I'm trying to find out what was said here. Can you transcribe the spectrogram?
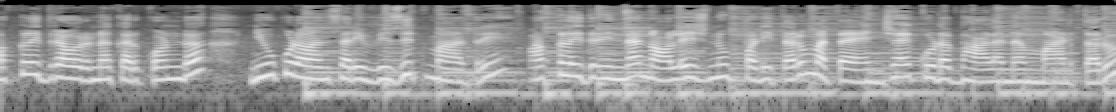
ಮಕ್ಕಳಿದ್ರೆ ಅವ್ರನ್ನ ಕರ್ಕೊಂಡು ನೀವು ಕೂಡ ಒಂದ್ಸರಿ ವಿಸಿಟ್ ಮಾಡ್ರಿ. ಮಕ್ಕಳಿದ್ರಿಂದ ನಾಲೆಜ್ನು ಪಡಿತಾರು ಮತ್ತೆ ಎಂಜಾಯ್ ಕೂಡ ಭಾಳನ ಮಾಡ್ತಾರು.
